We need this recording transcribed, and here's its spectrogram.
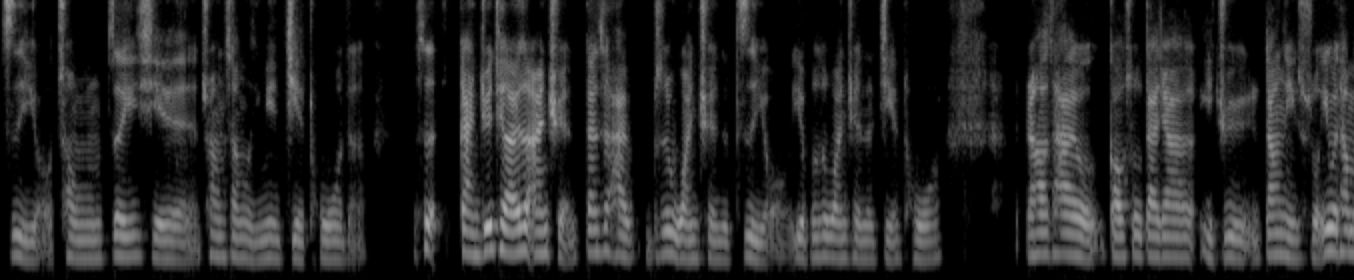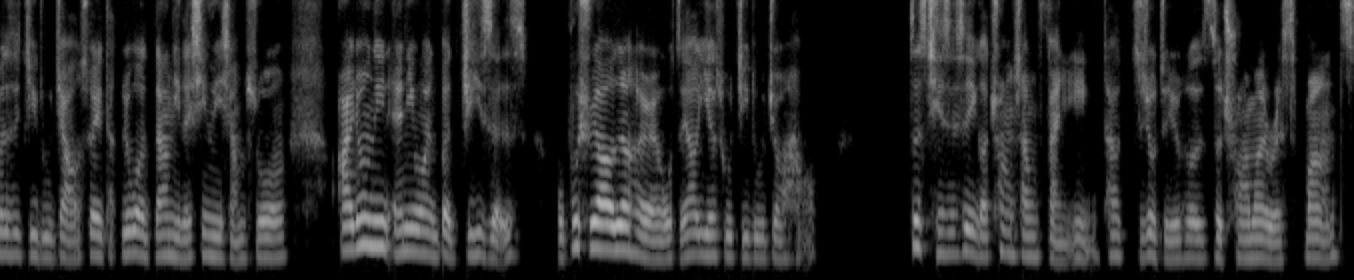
自由，从这一些创伤里面解脱的。是感觉起来是安全，但是还不是完全的自由，也不是完全的解脱。然后他有告诉大家一句：当你说，因为他们是基督教，所以他如果当你的心里想说 “I don't need anyone but Jesus”，我不需要任何人，我只要耶稣基督就好。这其实是一个创伤反应，它只有直接说是 trauma response。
